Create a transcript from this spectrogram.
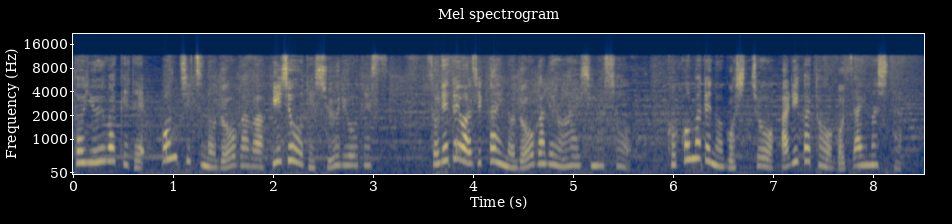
というわけで、本日の動画は以上で終了です。それでは次回の動画でお会いしましょう。ここまでのご視聴ありがとうございました。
